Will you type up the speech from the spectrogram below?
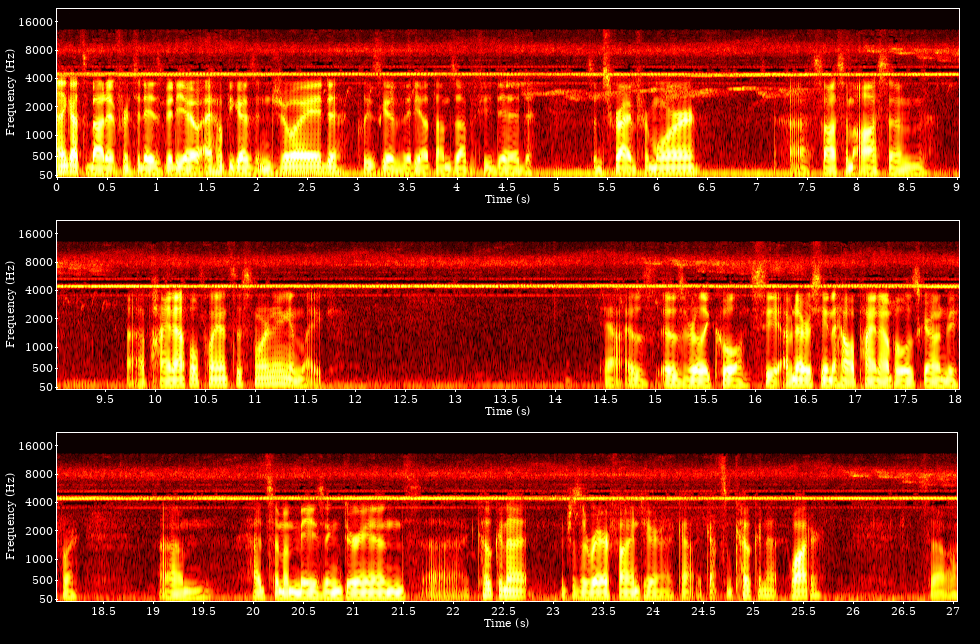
I think that's about it for today's video. I hope you guys enjoyed. Please give the video a thumbs up if you did. Subscribe for more. Uh, saw some awesome uh, pineapple plants this morning and like yeah it was it was really cool to see I've never seen how a pineapple was grown before um, had some amazing durians uh, coconut which is a rare find here I got got some coconut water so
